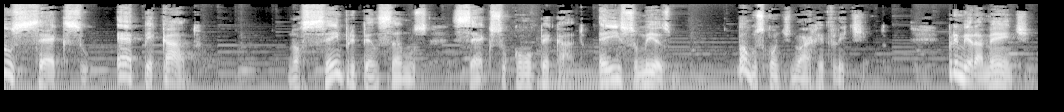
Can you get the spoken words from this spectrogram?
o sexo é pecado? Nós sempre pensamos sexo como pecado. É isso mesmo? Vamos continuar refletindo. Primeiramente,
